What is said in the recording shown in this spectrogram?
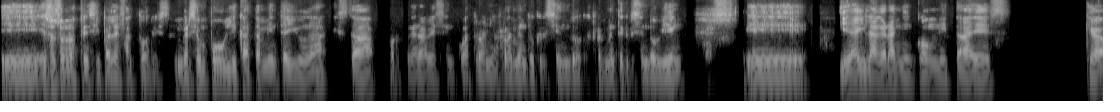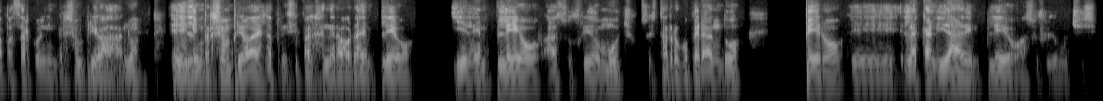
Eh, esos son los principales factores. Inversión pública también te ayuda, está por primera vez en cuatro años realmente creciendo, realmente creciendo bien. y ahí la gran incógnita es qué va a pasar con la inversión privada, ¿no? Eh, la inversión privada es la principal generadora de empleo y el empleo ha sufrido mucho, se está recuperando, pero eh, la calidad de empleo ha sufrido muchísimo.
